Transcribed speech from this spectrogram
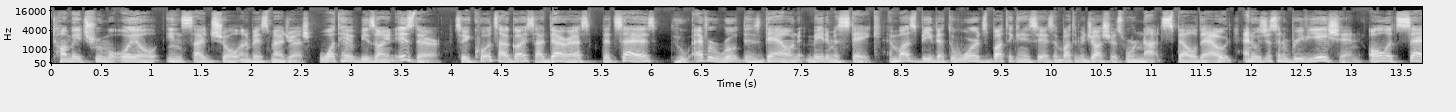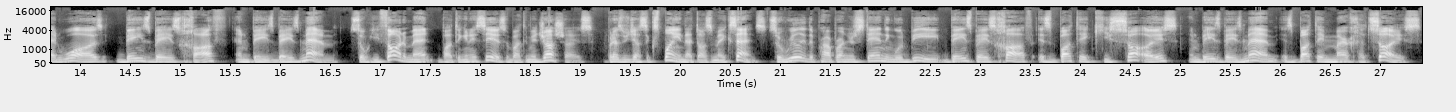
tame truma oil inside shul in a base medrash. What type of bizayin is there? So he quotes Haggai Sadares that says, whoever wrote this down made a mistake. It must be that the words Bate Kinesiyas and Bate Midrashas were not spelled out, and it was just an abbreviation. All it said was Beis Beis Chaf and Beis Beis Mem. So he thought it meant Bate Kinesiyas or Bate Midrashas. But as we just explained, that doesn't make sense. So really the proper understanding would be Beis Beis Chaf is Bate Kisa'is and Beis Beis Mem is Bate Merchetzais.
